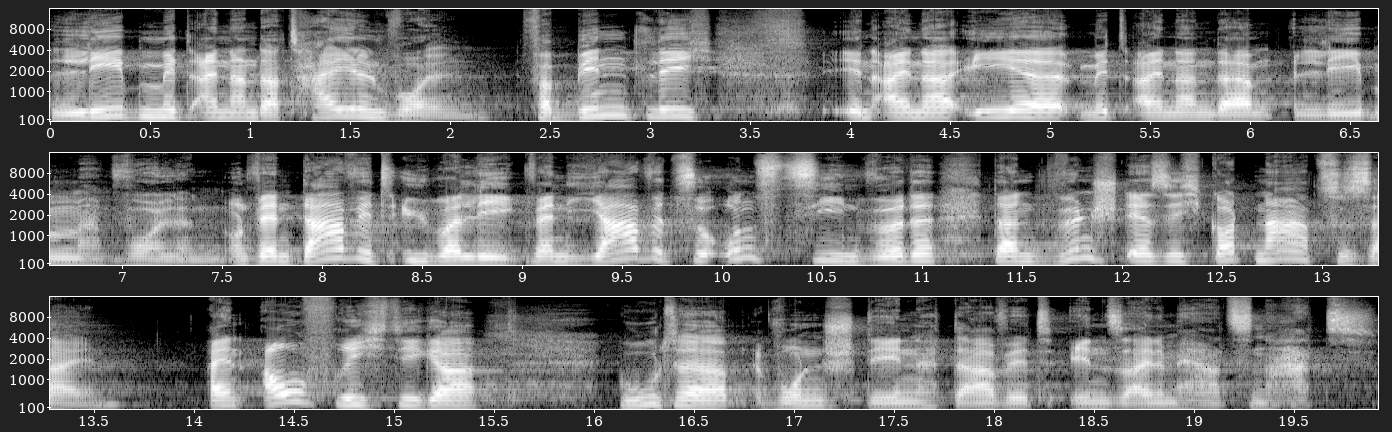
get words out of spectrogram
Leben miteinander teilen wollen, verbindlich in einer Ehe miteinander leben wollen. Und wenn David überlegt, wenn Jahwe zu uns ziehen würde, dann wünscht er sich, Gott nahe zu sein. Ein aufrichtiger, guter Wunsch, den David in seinem Herzen hat.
